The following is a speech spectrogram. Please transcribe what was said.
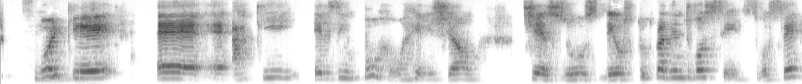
Porque é, é, aqui eles empurram a religião, Jesus, Deus, tudo para dentro de você. Se você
